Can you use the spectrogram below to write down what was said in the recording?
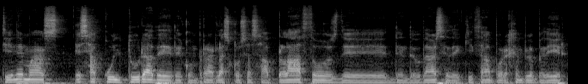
tiene más esa cultura de, comprar las cosas a plazos, de, endeudarse, de quizá, por ejemplo, pedir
